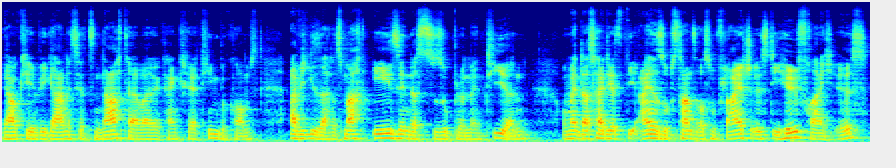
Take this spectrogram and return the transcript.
ja okay, vegan ist jetzt ein Nachteil, weil du kein Kreatin bekommst. Aber wie gesagt, es macht eh Sinn, das zu supplementieren. Und wenn das halt jetzt die eine Substanz aus dem Fleisch ist, die hilfreich ist,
